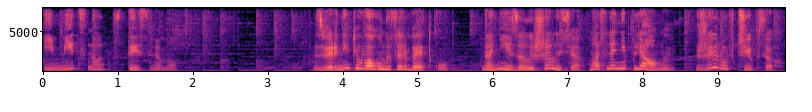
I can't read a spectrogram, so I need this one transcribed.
і міцно стиснемо. Зверніть увагу на серветку. На ній залишилися масляні плями. Жиру в чіпсах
